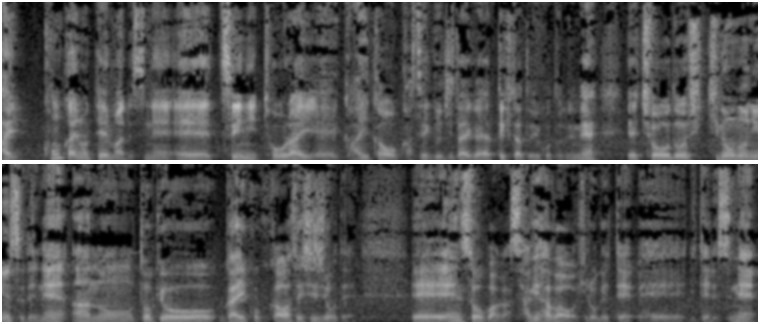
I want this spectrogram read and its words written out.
はい。今回のテーマはですね、えー、ついに到来、えー、外貨を稼ぐ時代がやってきたということでね、えー、ちょうど昨日のニュースでね、あの東京外国為替市場で、え円相場が下げ幅を広げて、えいてですね、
